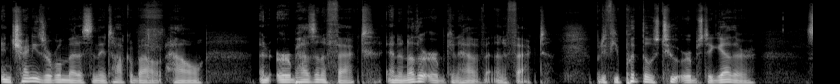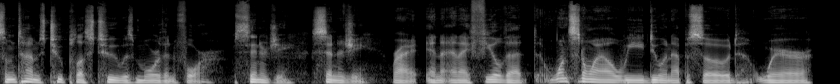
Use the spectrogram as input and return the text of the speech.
in Chinese herbal medicine, they talk about how an herb has an effect and another herb can have an effect. But if you put those two herbs together, sometimes two plus two is more than four. Synergy. Synergy, right. And and I feel that once in a while we do an episode where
